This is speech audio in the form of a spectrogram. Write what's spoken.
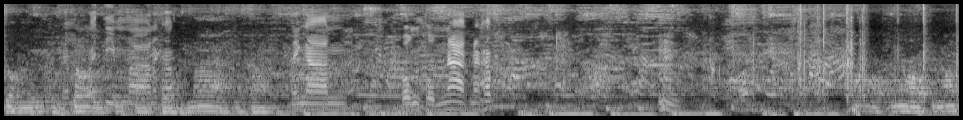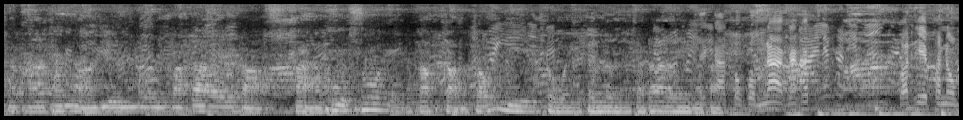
ช่วงนี้เป็ได้มาไอติมมานะครับในงานปงผมนาคนะครับ ออกไม่ออกพี่น้องศรัทธาท่านหายืนเดินมาได้กับหาผู้ช่วยนะครับกับเก้าอี้ตัวไปเลยก็ได้ในนะคการัรบปงผมนาคนะครับวัดเทพพนม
